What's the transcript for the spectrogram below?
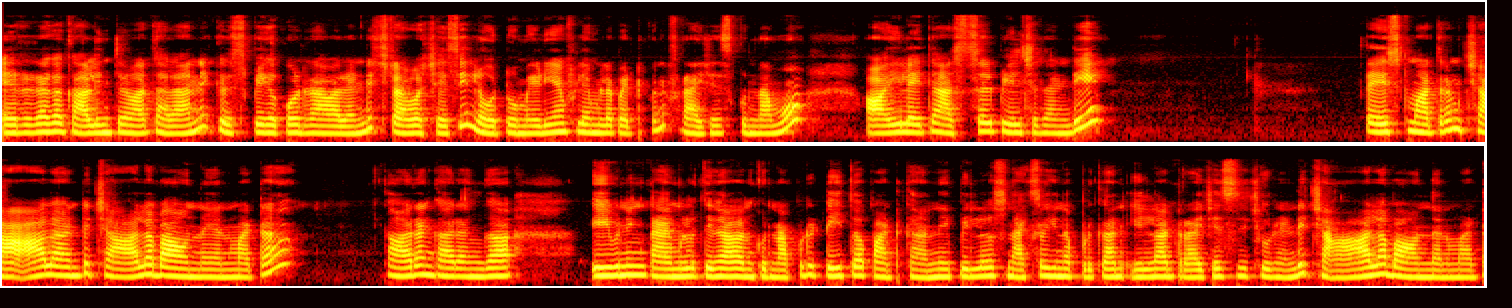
ఎర్రగా కాలిన తర్వాత అలానే క్రిస్పీగా కూడా రావాలండి. స్టవ్ వచ్చేసి లో టు మీడియం ఫ్లేమ్లో పెట్టుకుని ఫ్రై చేసుకుందాము. ఆయిల్ అయితే అస్సలు పీల్చదండి. టేస్ట్ మాత్రం చాలా అంటే చాలా బాగున్నాయి అన్నమాట కారం కారంగా ఈవినింగ్ టైంలో తినాలనుకున్నప్పుడు టీతో పాటు కానీ పిల్లలు స్నాక్స్ అడిగినప్పుడు కానీ ఇలా ట్రై చేసి చూడండి. చాలా బాగుందనమాట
